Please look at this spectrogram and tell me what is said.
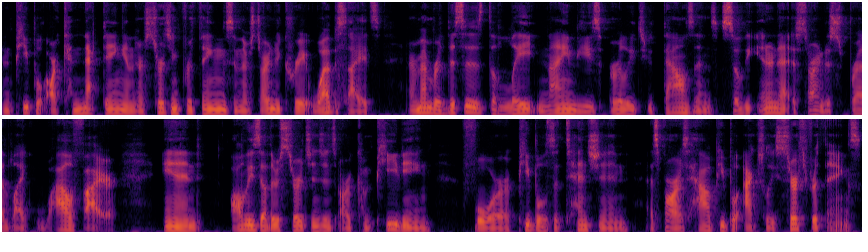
And people are connecting and they're searching for things and they're starting to create websites. And remember, this is the late 90s, early 2000s. So the internet is starting to spread like wildfire. And all these other search engines are competing for people's attention as far as how people actually search for things.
